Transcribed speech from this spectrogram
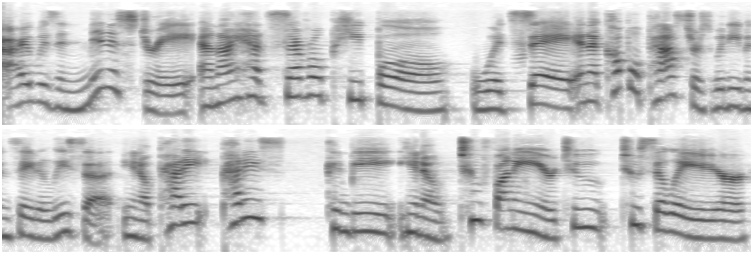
i was in ministry and i had several people would say and a couple pastors would even say to lisa you know patty patty's can be you know too funny or too too silly or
